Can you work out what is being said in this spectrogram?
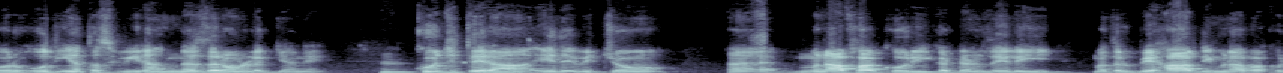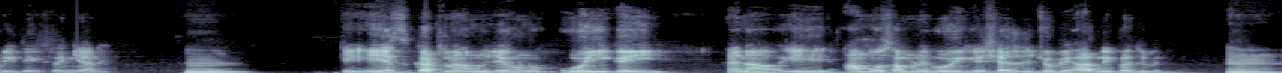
ਔਰ ਉਹਦੀਆਂ ਤਸਵੀਰਾਂ ਨਜ਼ਰ ਆਉਣ ਲੱਗੀਆਂ ਨੇ। ਕੁਝ ਧਿਰਾਂ ਇਹਦੇ ਵਿੱਚੋਂ ਅਹ, ਮੁਨਾਫਾਖੋਰੀ ਕੱਢਣ ਦੇ ਲਈ ਮਤਲਬ ਬਿਹਾਰ ਦੀ ਮੁਨਾਫਾਖੋਰੀ ਦੇਖ ਰਹੀਆਂ ਨੇ। ਹੂੰ। ਕਿ ਇਸ ਘਟਨਾ ਨੂੰ ਜੇ ਹੁਣ ਹੋ ਹੀ ਗਈ ਹੈ ਨਾ ਇਹ ਆਮੋ ਸਾਹਮਣੇ ਹੋ ਹੀ ਗਈ ਸ਼ਾਇਦ ਇਹਦੇ ਚੋਂ ਬਿਹਾਰ ਨਿਕਲ ਜਾਵੇ। ਹੂੰ।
